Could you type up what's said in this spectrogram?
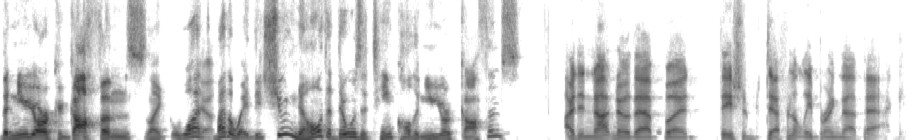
the New York Gothams. Like, what? Yeah. By the way, did you know that there was a team called the New York Gothams? I did not know that, but they should definitely bring that back.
